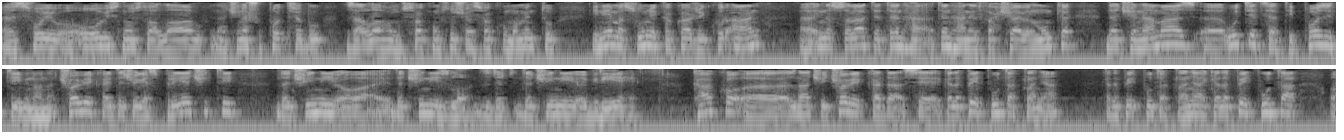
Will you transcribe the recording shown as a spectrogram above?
e, svoju ovisnost o Allahu znači našu potrebu za Allahom u svakom slučaju u svakom momentu. I nema sumnje kako kaže Kur'an e, inna salate tenha, tenha anil fahša vel munkar da će namaz uh, utjecati pozitivno na čovjeka i da će ga spriječiti da čini, ovaj, da čini zlo da, da čini grijehe kako uh, znači čovjek kada se kada pet puta klanja kada pet puta klanja i kada pet puta uh,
